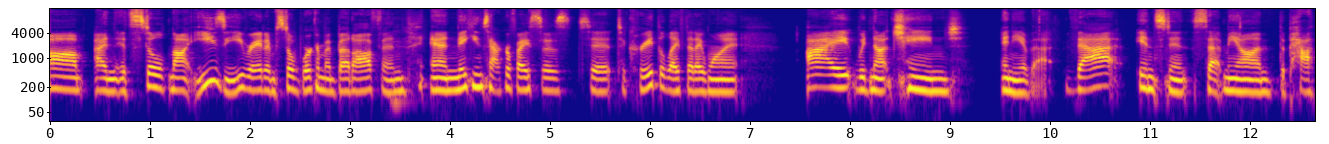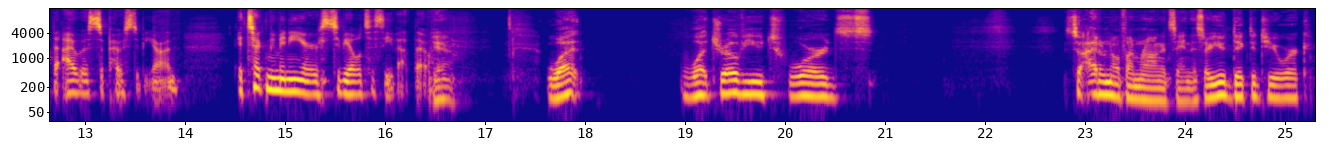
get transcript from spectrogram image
um and it's still not easy right i'm still working my butt off and and making sacrifices to to create the life that i want i would not change any of that that instant set me on the path that i was supposed to be on it took me many years to be able to see that though Yeah. What what drove you towards so I don't know if I'm wrong in saying this. Are you addicted to your work?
